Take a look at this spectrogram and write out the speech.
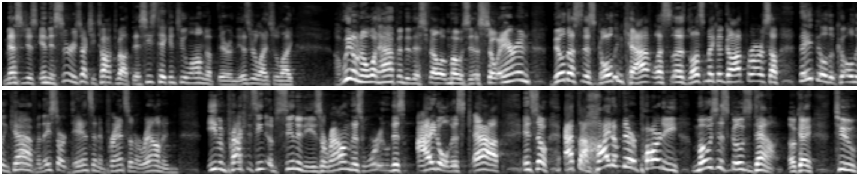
messages in this series, we actually talked about this. He's taken too long up there, and the Israelites are like, we don't know what happened to this fellow Moses. So Aaron, build us this golden calf. Let's, let's make a God for ourselves. They build a golden calf and they start dancing and prancing around and even practicing obscenities around this, this idol, this calf. And so at the height of their party, Moses goes down, okay, to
